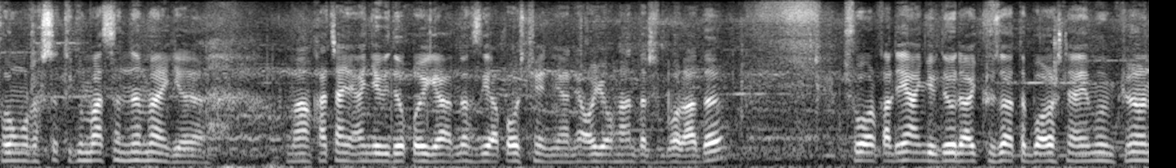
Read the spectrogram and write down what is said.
Qo'ng'iroqcha tugmasi nimaga? Man qachon yangi video qo'yganimda sizga поощрение ya'ni ogohlantirish boradi shu orqali yangi videolarni kuzatib borishlaring mumkin.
